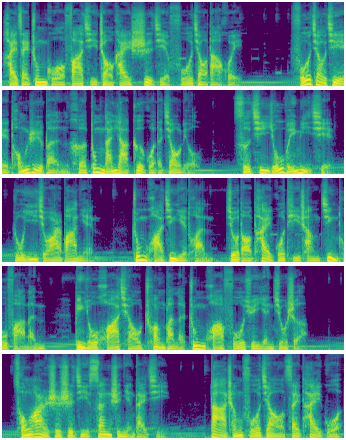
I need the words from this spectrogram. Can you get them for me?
还在中国发起召开世界佛教大会。佛教界同日本和东南亚各国的交流。此期尤为密切，如一九二八年，中华净业团就到泰国提倡净土法门，并由华侨创办了中华佛学研究社。从二十世纪三十年代起，大乘佛教在泰国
